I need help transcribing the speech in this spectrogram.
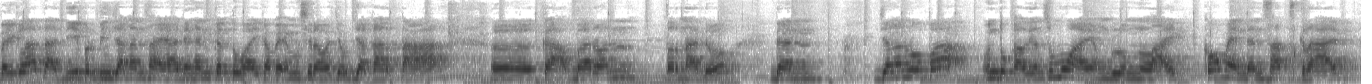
Baiklah tadi perbincangan saya dengan Ketua IKPM Musirawas Yogyakarta, eh, Kak Baron Tornado dan jangan lupa untuk kalian semua yang belum like, komen dan subscribe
